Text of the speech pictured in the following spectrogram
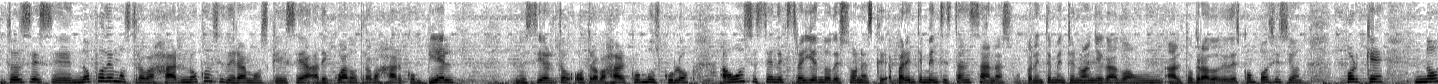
Entonces, eh, no podemos trabajar, no consideramos que sea adecuado trabajar con piel, ¿no es cierto? O trabajar con músculo, aún se estén extrayendo de zonas que aparentemente están sanas, aparentemente no han llegado a un alto grado de descomposición, porque no,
